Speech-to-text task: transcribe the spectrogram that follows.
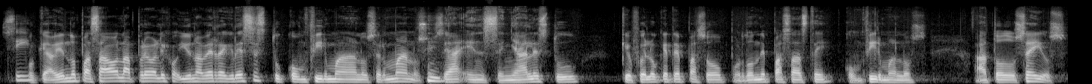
Sí. Porque habiendo pasado la prueba, le dijo, y una vez regreses, tú confirma a los hermanos. Sí. O sea, enseñales tú qué fue lo que te pasó, por dónde pasaste, confírmalos a todos ellos.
